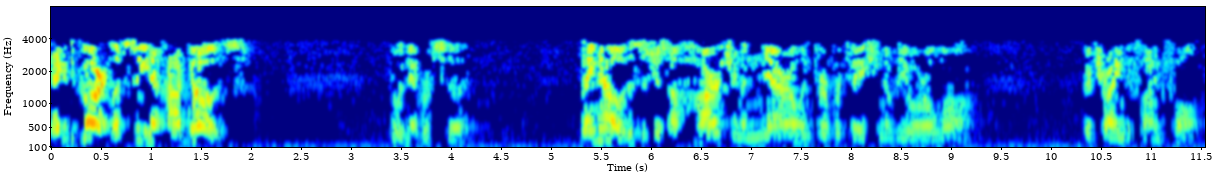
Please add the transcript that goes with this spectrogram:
Take it to court. Let's see how it goes. Would never stood. They know this is just a harsh and a narrow interpretation of the oral law. They're trying to find fault.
